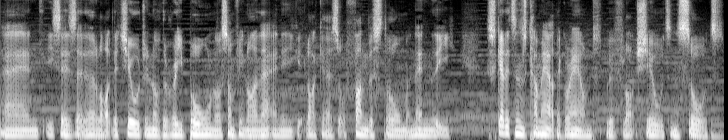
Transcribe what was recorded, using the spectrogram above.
and he says that they're like the children of the reborn or something like that. And then you get like a sort of thunderstorm, and then the skeletons come out of the ground with like shields and swords.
